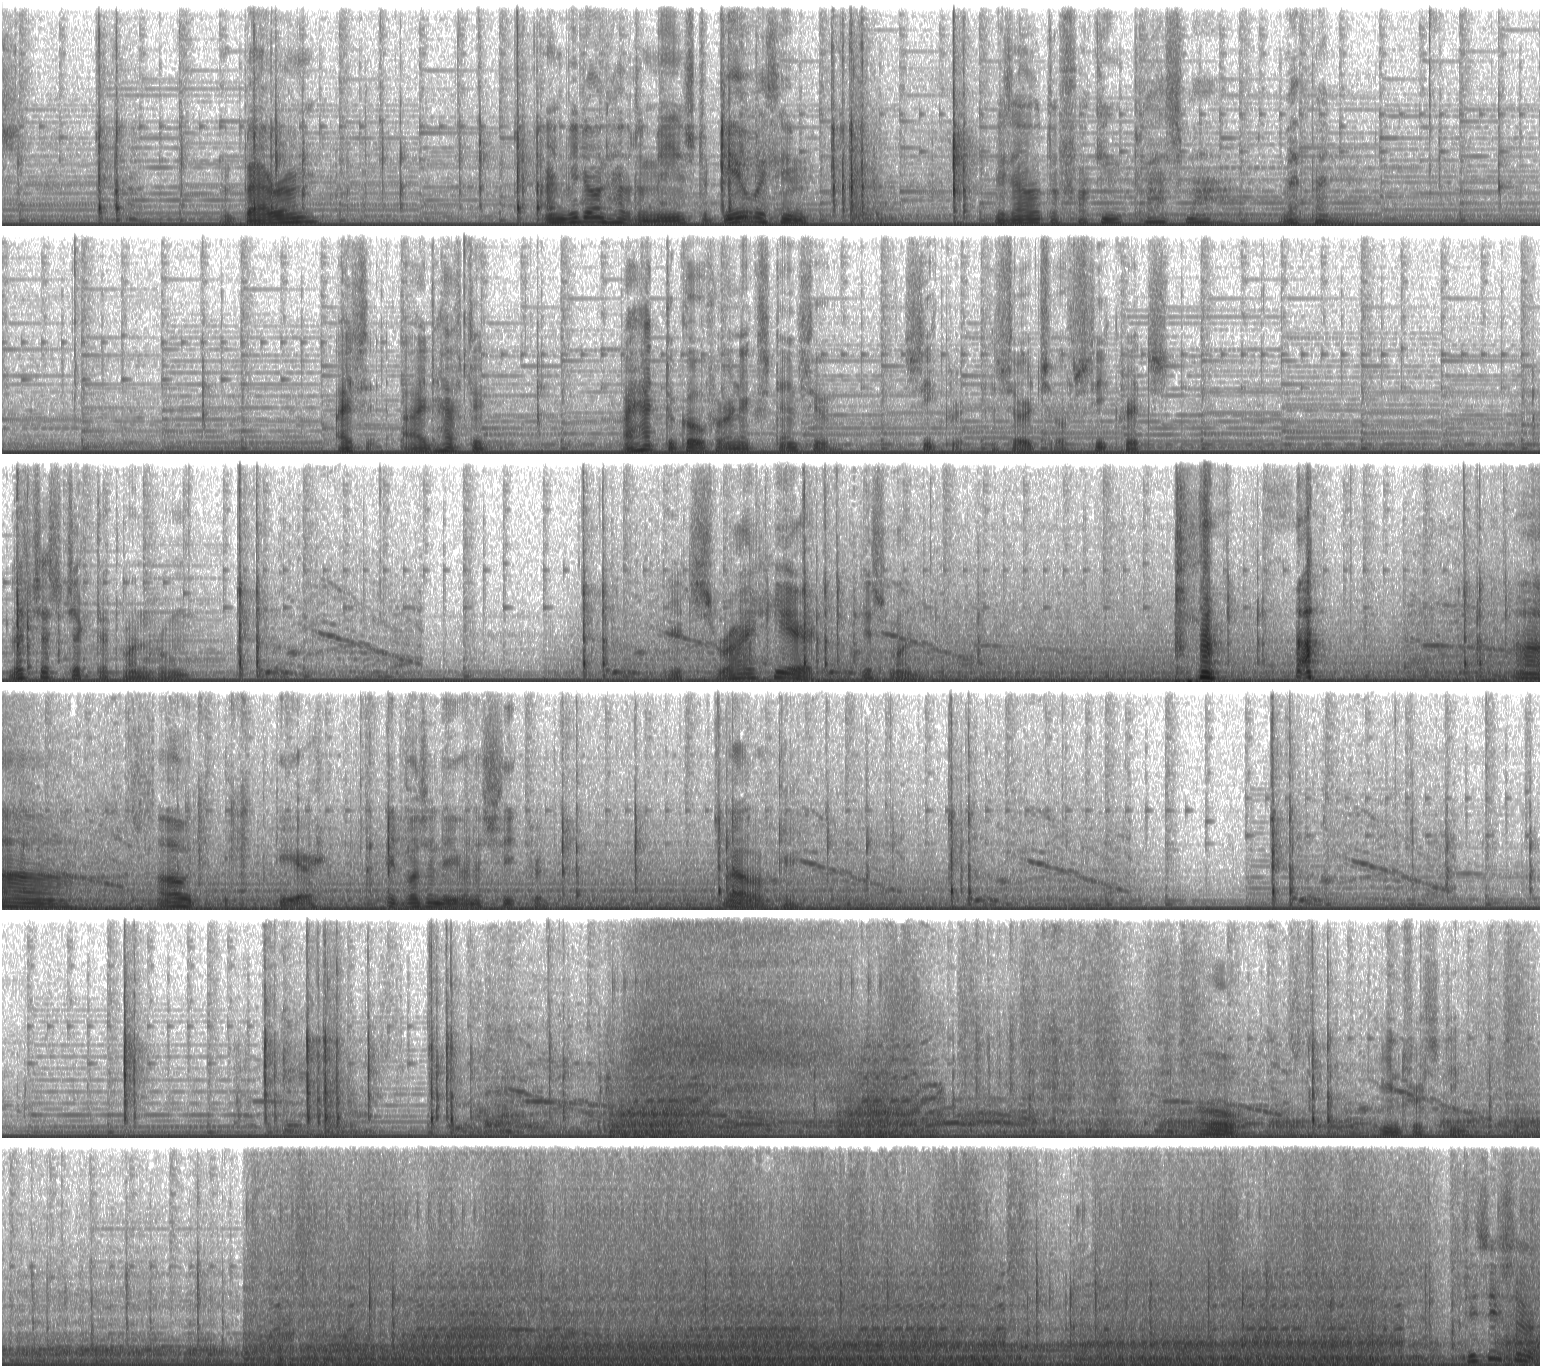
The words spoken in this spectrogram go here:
A Baron? And we don't have the means to deal with him without a fucking plasma weapon. I I'd have to... I had to go for an extensive secret search of secrets. Let's just check that one room. It's right here. This one. ah. Oh dear. It wasn't even a secret. Well, okay. This is a...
